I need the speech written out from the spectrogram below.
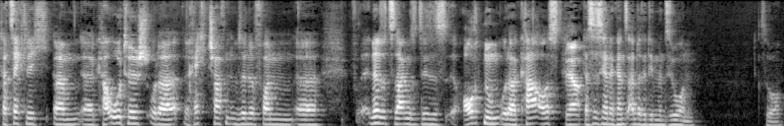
tatsächlich ähm, äh, chaotisch oder rechtschaffen im Sinne von äh, ne, sozusagen so dieses Ordnung oder Chaos, ja. das ist ja eine ganz andere Dimension. So.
